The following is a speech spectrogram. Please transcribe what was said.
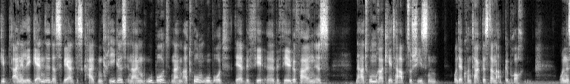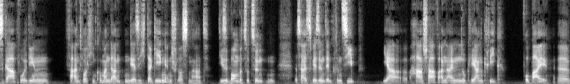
gibt eine Legende, dass während des Kalten Krieges in einem U-Boot, in einem Atom-U-Boot, der Befehl, äh, Befehl gefallen ist, eine Atomrakete abzuschießen. Und der Kontakt ist dann abgebrochen. Und es gab wohl den verantwortlichen Kommandanten, der sich dagegen entschlossen hat, diese Bombe zu zünden. Das heißt, wir sind im Prinzip ja haarscharf an einem nuklearen Krieg vorbei äh,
